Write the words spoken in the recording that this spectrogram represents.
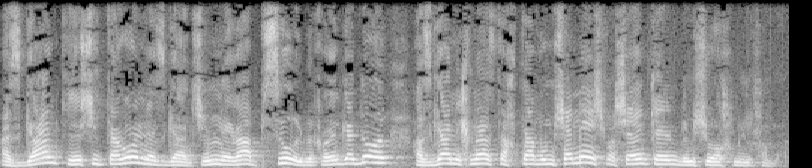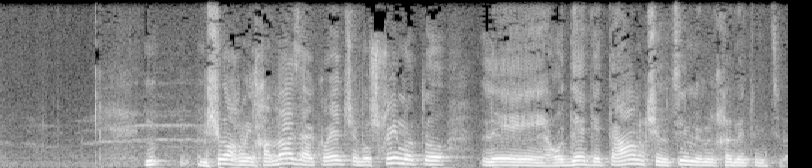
הסגן, כי יש יתרון לסגן, שאם נראה פסול בכהן גדול, הסגן נכנס תחתיו ומשמש, מה שאין כן במשוח מלחמה. משוח מלחמה זה הכהן שמושכים אותו לעודד את העם כשיוצאים למלחמת מצווה.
